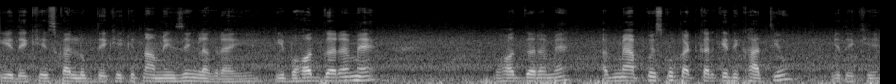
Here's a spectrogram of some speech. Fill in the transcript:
ये देखिए, इसका लुक देखिए, कितना अमेजिंग लग रहा है ये। ये बहुत गर्म है, बहुत गर्म है। अब मैं आपको इसको कट करके दिखाती हूँ। ये देखिए,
